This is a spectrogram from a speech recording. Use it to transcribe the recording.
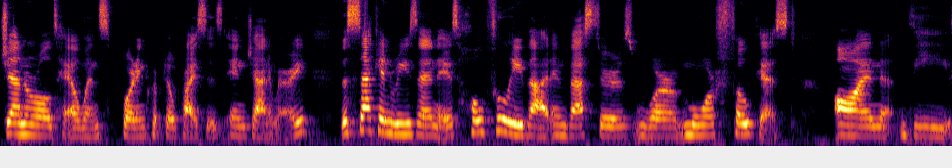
general tailwind supporting crypto prices in January. The second reason is hopefully that investors were more focused on the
